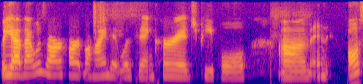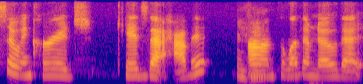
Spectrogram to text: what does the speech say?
but yeah, that was our heart behind it was to encourage people um, and also encourage kids that have it mm-hmm. um, to let them know that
